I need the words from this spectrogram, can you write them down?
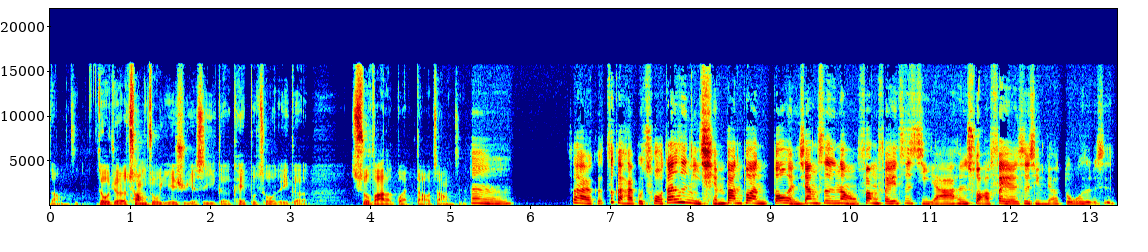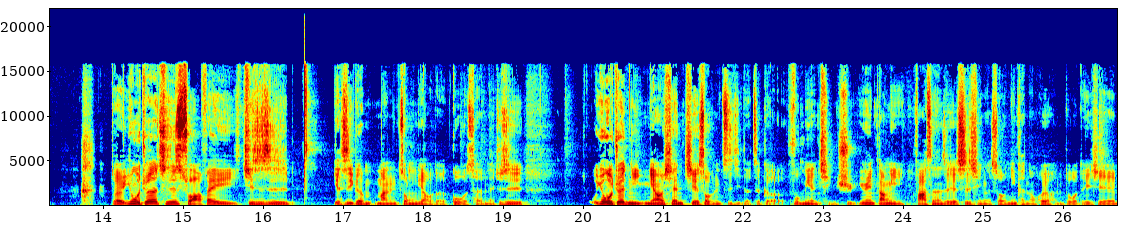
这样子。所以我觉得创作也许也是一个可以不错的一个抒发的管道，这样子。嗯，这还个这个还不错，但是你前半段都很像是那种放飞自己啊，很耍废的事情比较多，是不是？对，因为我觉得其实耍废其实是也是一个蛮重要的过程的，就是因为我觉得你你要先接受你自己的这个负面情绪，因为当你发生了这些事情的时候，你可能会有很多的一些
